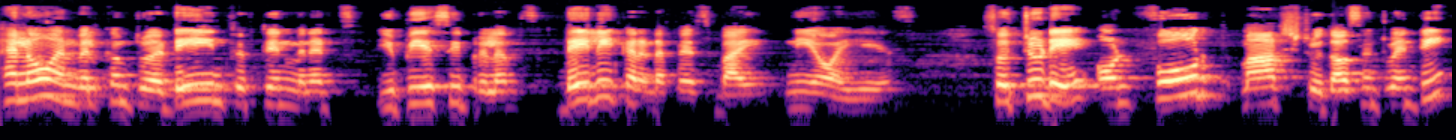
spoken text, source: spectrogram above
Hello and welcome to a day in 15 minutes UPSC Prelims Daily Current Affairs by Neo IAS. So today on 4th March 2020,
